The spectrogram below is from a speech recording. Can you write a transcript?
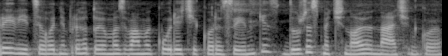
Привіт! Сьогодні приготуємо з вами курячі корзинки з дуже смачною начинкою.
